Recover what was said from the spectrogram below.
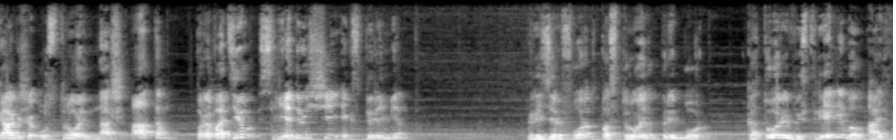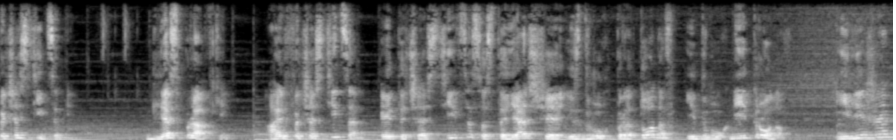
как же устроен наш атом, проводил следующий эксперимент. Резерфорд построил прибор, который выстреливал альфа-частицами. Для справки, альфа-частица – это частица, состоящая из двух протонов и двух нейтронов, или же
